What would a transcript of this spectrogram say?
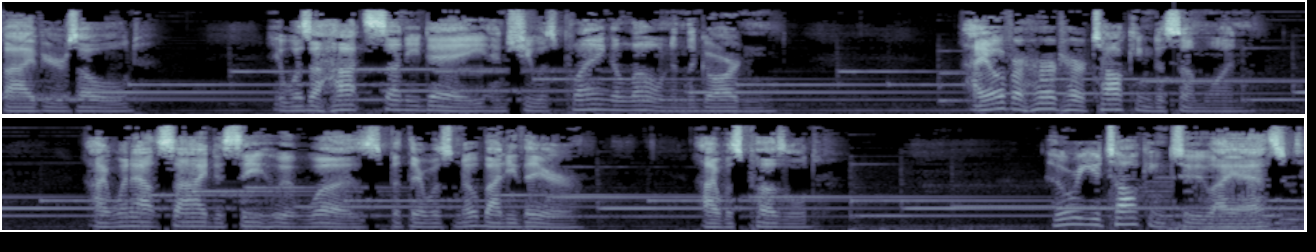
five years old. It was a hot sunny day and she was playing alone in the garden. I overheard her talking to someone. I went outside to see who it was, but there was nobody there. I was puzzled. Who are you talking to? I asked.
